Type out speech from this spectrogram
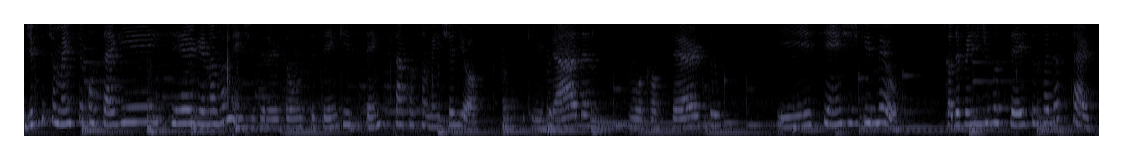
dificilmente você consegue se reerguer novamente, entendeu? Então você tem que sempre estar com a sua mente ali, ó, equilibrada, no local certo e ciente de que, meu, só depende de você e tudo vai dar certo.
